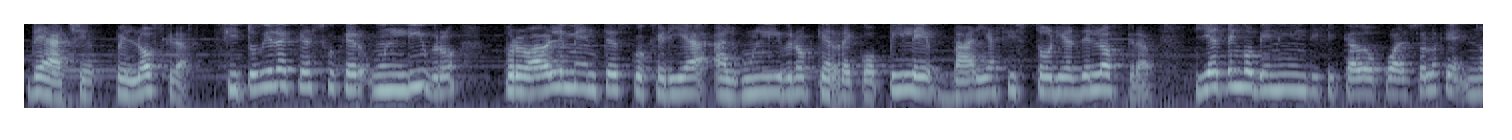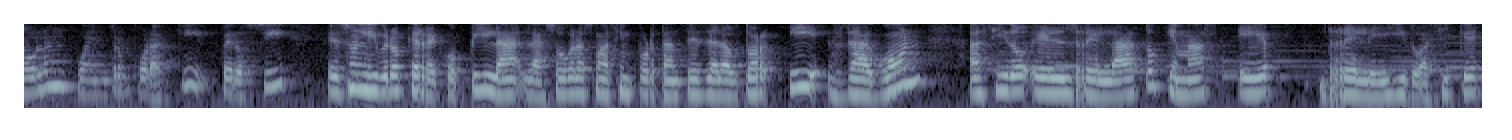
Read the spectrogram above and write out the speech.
de H.P. Lovecraft. Si tuviera que escoger un libro, probablemente escogería algún libro que recopile varias historias de Lovecraft. Y ya tengo bien identificado cuál, solo que no lo encuentro por aquí, pero sí es un libro que recopila las obras más importantes del autor y Dagon ha sido el relato que más he releído. Así que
